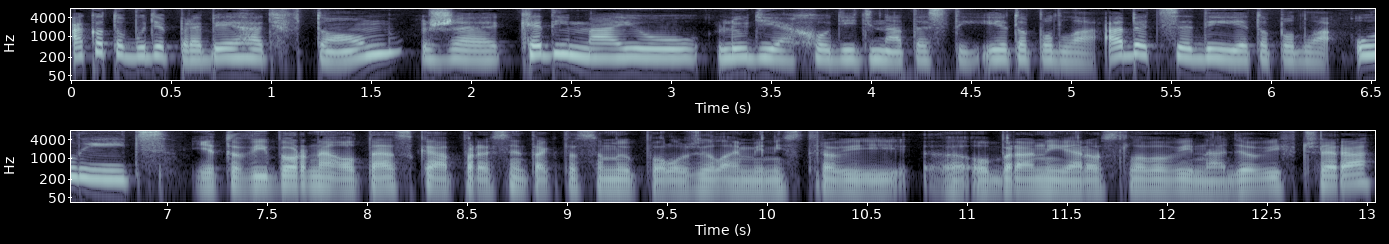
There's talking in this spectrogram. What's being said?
Ako to bude prebiehať v tom, že kedy majú ľudia chodiť na testy? Je to podľa ABCD, je to podľa ulic? Je to výborná otázka a presne takto som ju položil aj ministrovi e, obrany Jaroslavovi Naďovi včera.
